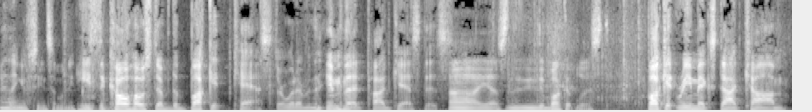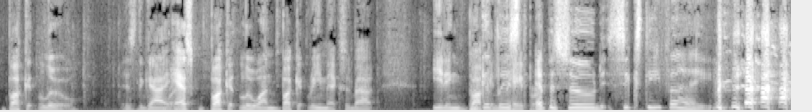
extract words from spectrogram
I think I've seen somebody. He's the co-host of the Bucket Cast or whatever the name of that podcast is. Ah, yes, the, the bucket list. BucketRemix.com. Bucket Lou is the guy. Ask Bucket Lou on Bucket Remix about eating bucket, paper. episode sixty-five.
